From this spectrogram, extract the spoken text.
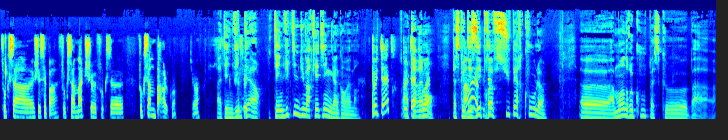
faut que ça, je sais pas, faut que ça matche, faut que ça, faut que ça me parle quoi. Ah, t'es une Je victime. fais- Alors, t'es une victime du marketing hein, quand même. Peut-être, Ah, carrément. ouais. Parce que Ah des ouais, épreuves super cool, euh, à moindre coût, parce que bah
